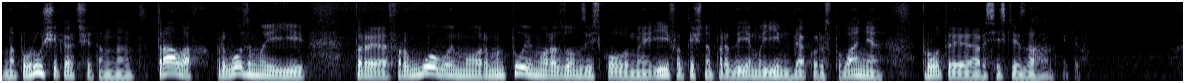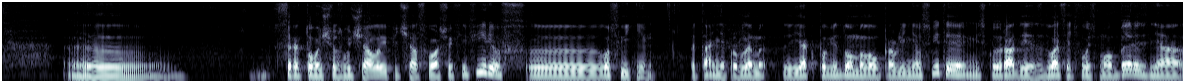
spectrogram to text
на погрузчиках, чи там на тралах, привозимо її. Перефарбовуємо, ремонтуємо разом з військовими і фактично передаємо їм для користування проти російських загарбників. Е, Серед того, що звучало і під час ваших ефірів, е, освітні питання, проблеми. Як повідомило управління освіти міської ради, з 28 березня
